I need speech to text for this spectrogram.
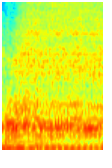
Thank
